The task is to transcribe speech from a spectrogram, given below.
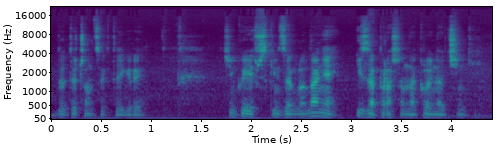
dotyczących tej gry. Dziękuję wszystkim za oglądanie i zapraszam na kolejne odcinki.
